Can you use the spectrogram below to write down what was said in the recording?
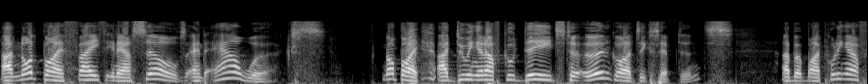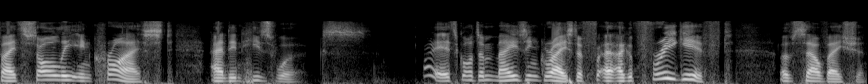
uh, not by faith in ourselves and our works, not by uh, doing enough good deeds to earn God's acceptance, uh, but by putting our faith solely in Christ and in His works. It's God's amazing grace, a, free gift of salvation.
